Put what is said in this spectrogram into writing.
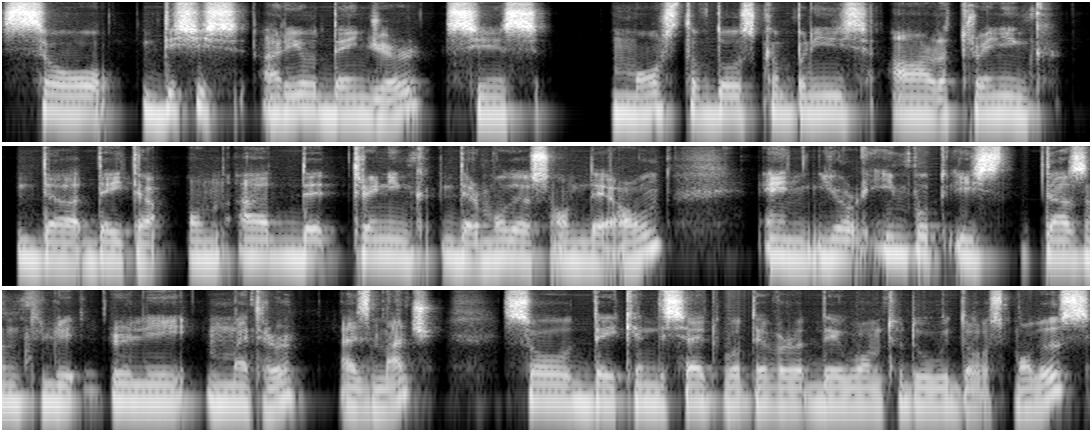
so this is a real danger since most of those companies are training the data on uh, the training their models on their own and your input is doesn't really matter as much. So they can decide whatever they want to do with those models.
